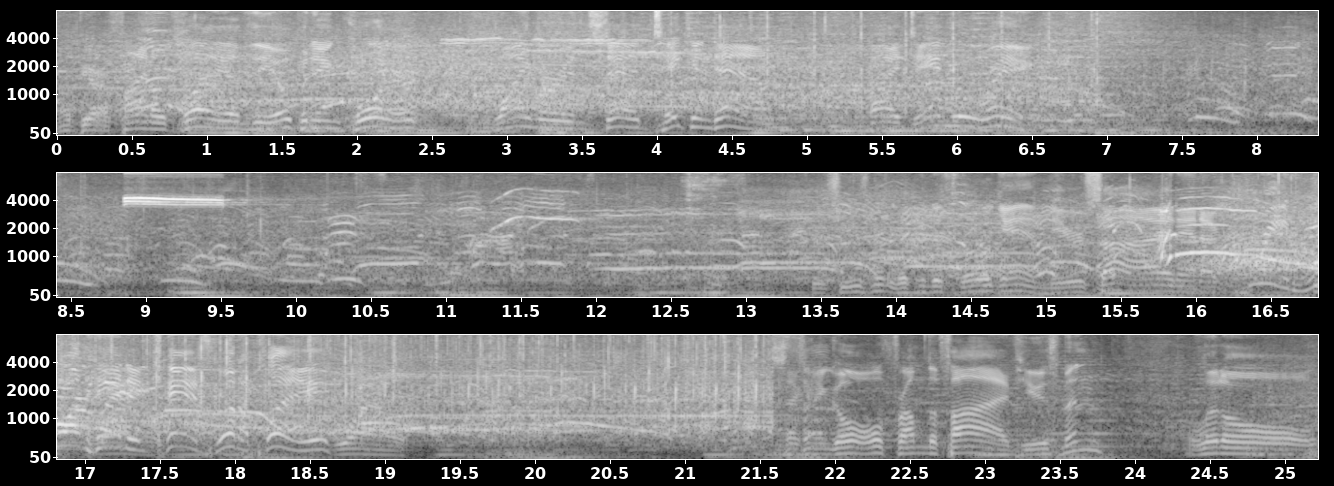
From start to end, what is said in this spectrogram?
That'll be our final play of the opening quarter. Weimer instead taken down by Daniel Ring. Looking to throw again, near side, and a great one-handed catch. What a play! Wow. Second and goal from the five. Huesman Little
